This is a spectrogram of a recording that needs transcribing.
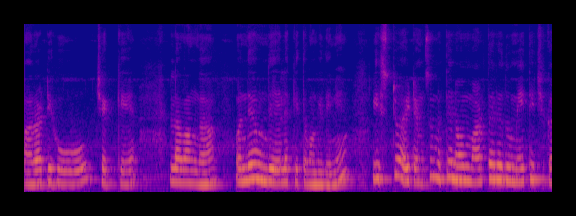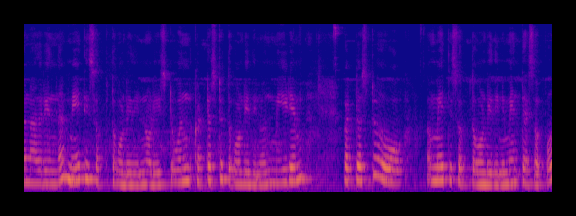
ಮರಾಠಿ ಹೂವು ಚಕ್ಕೆ ಲವಂಗ ಒಂದೇ ಒಂದು ಏಲಕ್ಕಿ ತೊಗೊಂಡಿದ್ದೀನಿ. ಇಷ್ಟು ಐಟಮ್ಸು ಮತ್ತು ನಾವು ಮಾಡ್ತಾ ಇರೋದು ಮೇತಿ ಚಿಕನ್ ಆದ್ದರಿಂದ ಮೇತಿ ಸೊಪ್ಪು ತೊಗೊಂಡಿದ್ದೀನಿ ನೋಡಿ ಇಷ್ಟು. ಒಂದು ಕಟ್ಟಷ್ಟು ತೊಗೊಂಡಿದ್ದೀನಿ, ಒಂದು ಮೀಡಿಯಮ್ ಕಟ್ಟಷ್ಟು ಮೇತಿ ಸೊಪ್ಪು ತೊಗೊಂಡಿದ್ದೀನಿ, ಮೆಂತ್ಯ ಸೊಪ್ಪು.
